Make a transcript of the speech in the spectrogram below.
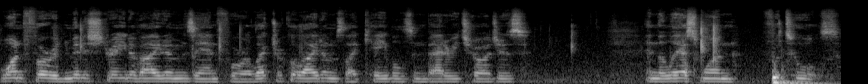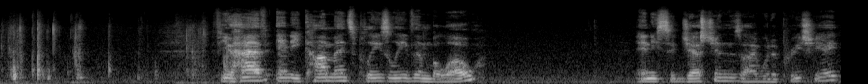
one for administrative items and for electrical items like cables and battery chargers, and the last one for tools. If you have any comments, please leave them below. Any suggestions I would appreciate.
